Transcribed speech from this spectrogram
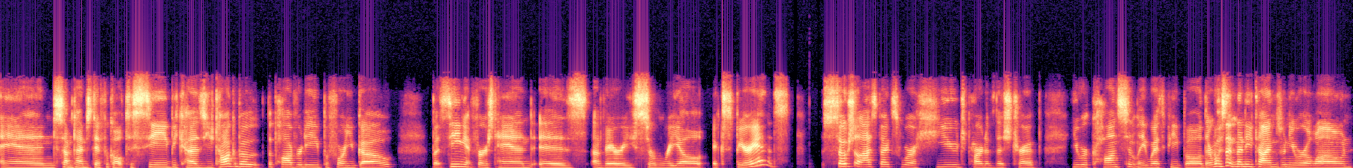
and sometimes difficult to see because you talk about the poverty before you go, but seeing it firsthand is a very surreal experience. Social aspects were a huge part of this trip. You were constantly with people. There wasn't many times when you were alone.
